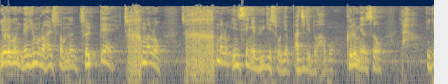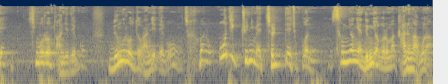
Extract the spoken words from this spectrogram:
여러분 내 힘으로 할 수 없는 절대 정말로 정말로 인생의 위기 속에 빠지기도 하고 그러면서 야 이게 힘으로도 아니 되고 능으로도 아니 되고 정말로 오직 주님의 절대 주권 성령의 능력으로만 가능하구나.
